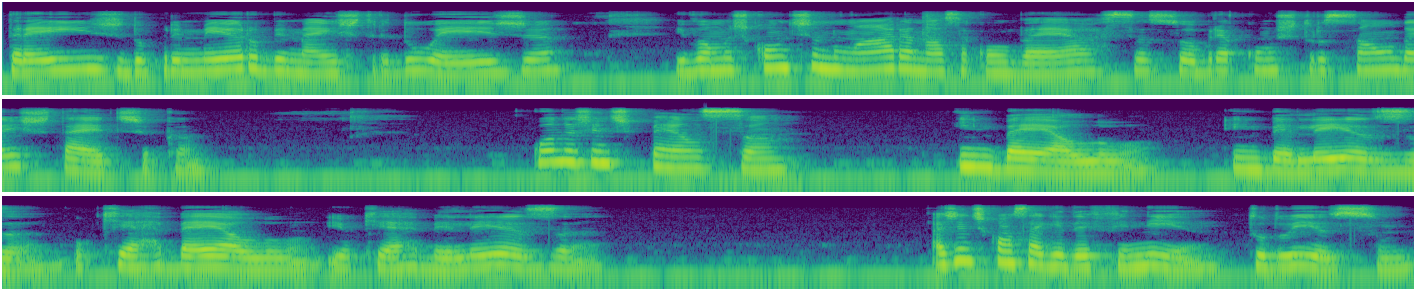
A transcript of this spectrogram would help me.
3 do primeiro bimestre do EJA e vamos continuar a nossa conversa sobre a construção da estética. Quando a gente pensa em belo, em beleza, o que é belo e o que é beleza, a gente consegue definir tudo isso?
